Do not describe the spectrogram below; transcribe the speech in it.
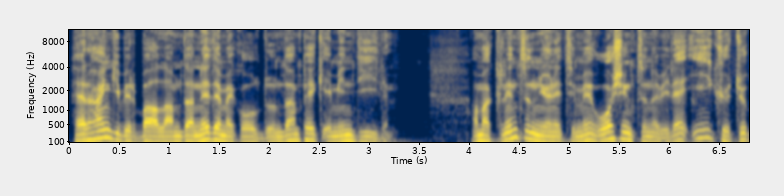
herhangi bir bağlamda ne demek olduğundan pek emin değilim. Ama Clinton yönetimi Washington'ı bile iyi kötü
